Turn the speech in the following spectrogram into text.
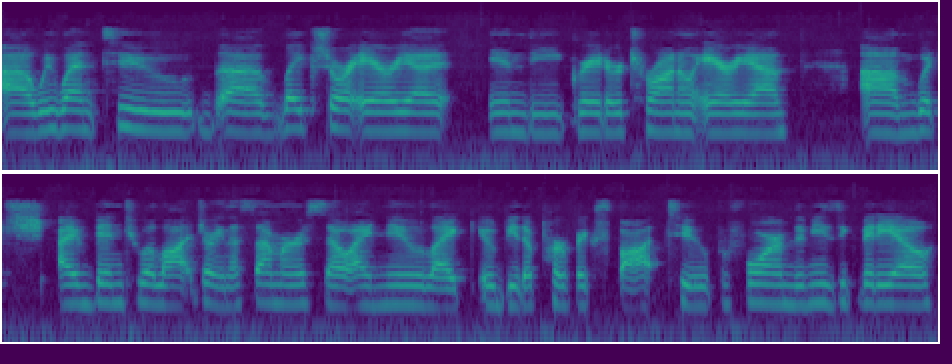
uh, we went to the Lakeshore area in the greater Toronto area, um, which I've been to a lot during the summer. So I knew like it would be the perfect spot to perform the music video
